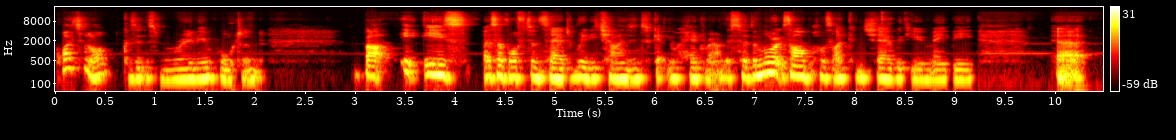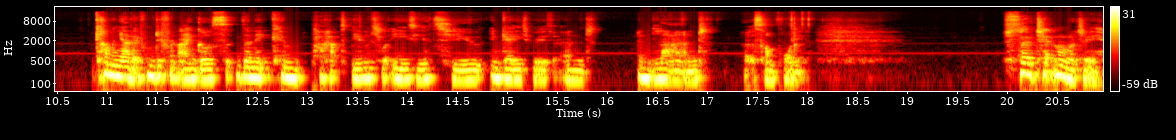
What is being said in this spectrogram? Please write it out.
quite a lot because it's really important. But it is, as I've often said, really challenging to get your head around it. So, the more examples I can share with you, maybe uh, coming at it from different angles, then it can perhaps be a little easier to engage with and and land at some point. So technology.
